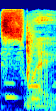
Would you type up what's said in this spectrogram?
sway.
